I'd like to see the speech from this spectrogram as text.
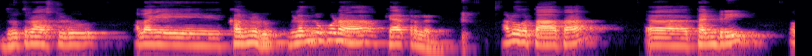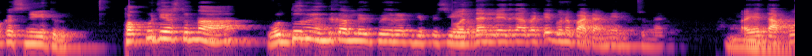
ధృతరాష్ట్రుడు అలాగే కర్ణుడు వీళ్ళందరూ కూడా క్యారెక్టర్లు అండి అడు ఒక తాత తండ్రి ఒక స్నేహితుడు. తప్పు చేస్తున్నా వద్దు ఎందుకు అనలేకపోయారు అని చెప్పేసి వద్దని లేదు కాబట్టి గుణపాఠాన్ని నేర్పుతున్నారు అయ్యే తప్పు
